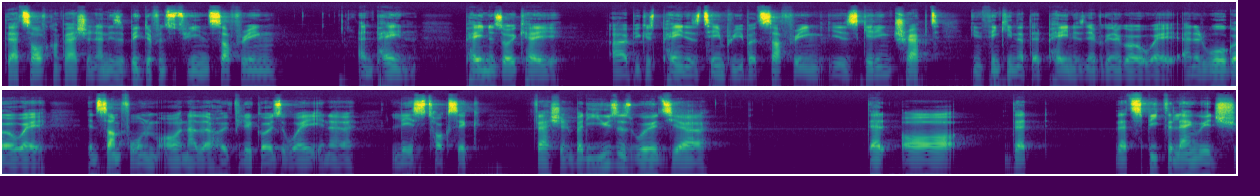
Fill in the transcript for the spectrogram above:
that self compassion. And there's a big difference between suffering and pain. Pain is okay uh, because pain is temporary, but suffering is getting trapped in thinking that that pain is never going to go away. And it will go away in some form or another. Hopefully, it goes away in a less toxic fashion. But he uses words here that are that that speak the language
